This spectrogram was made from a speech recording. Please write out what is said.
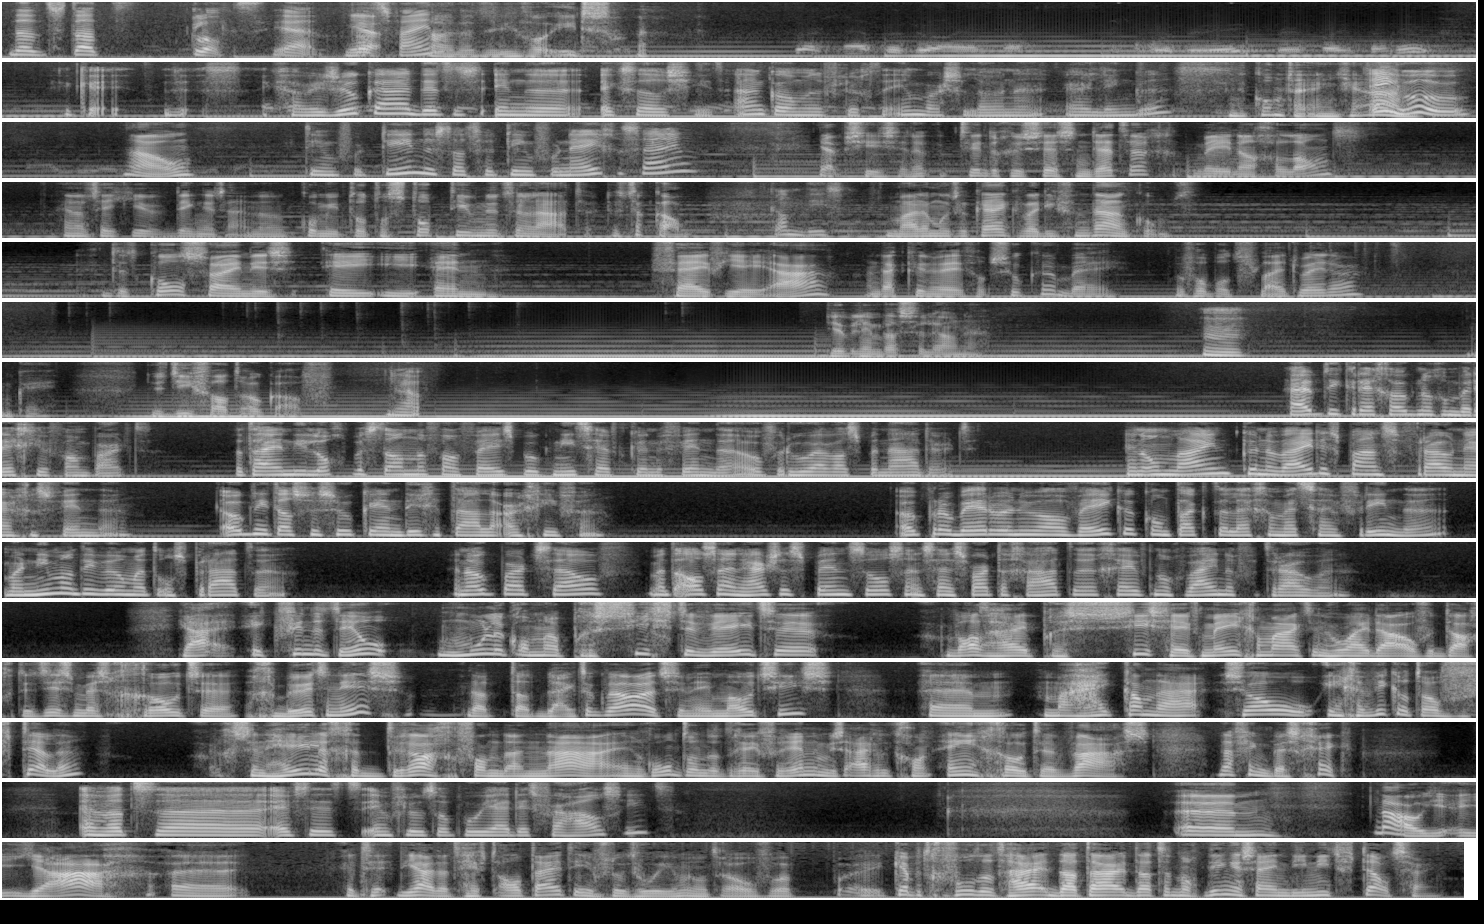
dat, dat klopt. Ja, dat ja. is fijn. Nou, dat is in ieder geval iets. Oké, okay, dus ik ga weer zoeken. Dit is in de Excel-sheet. Aankomende vluchten in Barcelona, Aer Lingus. En er komt er eentje aan. Hey, wow. Nou. 10 voor 10, dus dat zou 10 voor 9 zijn. Ja, precies. En 20 uur 36 ben je dan geland. En dan zet je dingen aan. Dan kom je tot een stop 10 minuten later. Dus dat kan. Kan die zijn. Maar dan moeten we kijken waar die vandaan komt. Het callsign is EIN 5JA. En daar kunnen we even op zoeken bij bijvoorbeeld Flight Radar. Dublin, Barcelona. Hmm. Oké. Okay. Dus die valt ook af. Ja. Huip kreeg ook nog een berichtje van Bart. Dat hij in die logbestanden van Facebook niets heeft kunnen vinden over hoe hij was benaderd. En online kunnen wij de Spaanse vrouw nergens vinden. Ook niet als we zoeken in digitale archieven. Ook proberen we nu al weken contact te leggen met zijn vrienden, maar niemand die wil met ons praten. En ook Bart zelf, met al zijn hersenspinsels en zijn zwarte gaten, geeft nog weinig vertrouwen. Ja, ik vind het heel moeilijk om nou precies te weten wat hij precies heeft meegemaakt en hoe hij daarover dacht. Het is een best grote gebeurtenis. Dat, dat blijkt ook wel uit zijn emoties. Um, maar hij kan daar zo ingewikkeld over vertellen. Zijn hele gedrag van daarna en rondom dat referendum is eigenlijk gewoon één grote waas. Dat vind ik best gek. En wat uh, heeft dit invloed op hoe jij dit verhaal ziet? Um, nou ja, uh, ja, dat heeft altijd invloed hoe iemand erover. Ik heb het gevoel dat, hij, dat, daar, dat er nog dingen zijn die niet verteld zijn.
